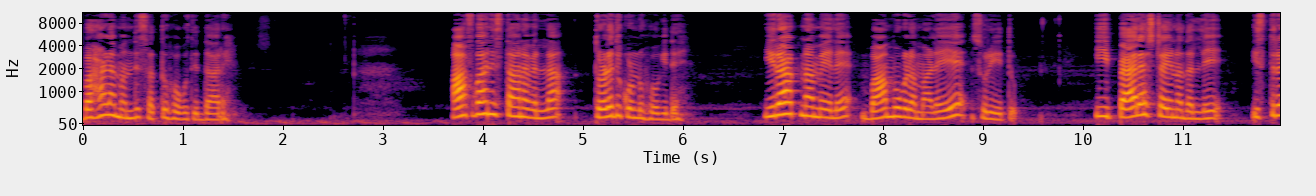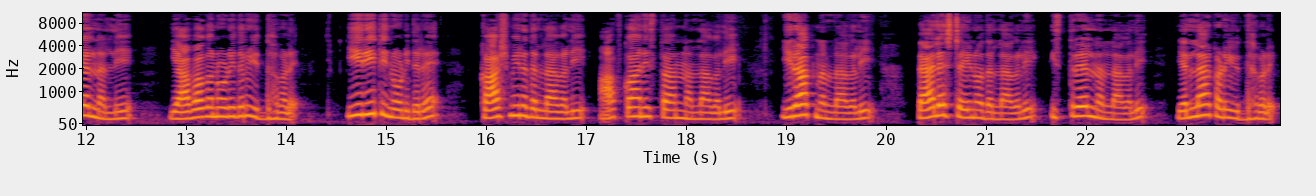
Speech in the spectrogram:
ಬಹಳ ಮಂದಿ ಸತ್ತು ಹೋಗುತ್ತಿದ್ದಾರೆ. ಆಫ್ಘಾನಿಸ್ತಾನವೆಲ್ಲ ತೊಳೆದುಕೊಂಡು ಹೋಗಿದೆ. ಇರಾಕ್ನ ಮೇಲೆ ಬಾಂಬುಗಳ ಮಳೆಯೇ ಸುರಿಯಿತು. ಈ ಪ್ಯಾಲೆಸ್ಟೈನದಲ್ಲಿ, ಇಸ್ರೇಲ್ನಲ್ಲಿ ಯಾವಾಗ ನೋಡಿದರೂ ಯುದ್ಧಗಳೇ. ಈ ರೀತಿ ನೋಡಿದರೆ ಕಾಶ್ಮೀರದಲ್ಲಾಗಲಿ, ಆಫ್ಘಾನಿಸ್ತಾನ್ನಲ್ಲಾಗಲಿ, ಇರಾಕ್ನಲ್ಲಾಗಲಿ, ಪ್ಯಾಲೆಸ್ಟೈನೋದಲ್ಲಾಗಲಿ, ಇಸ್ರೇಲ್ನಲ್ಲಾಗಲಿ ಎಲ್ಲ ಕಡೆ ಯುದ್ಧಗಳೇ.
